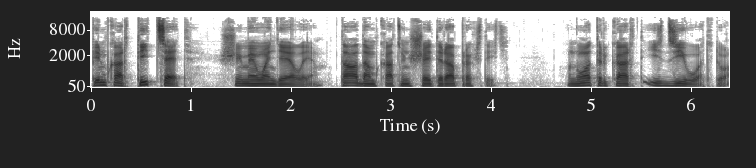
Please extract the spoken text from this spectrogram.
Pirmkārt, ticēt šim evaņģēlijam, tādam, kāds viņš šeit ir aprakstīts, un otrkārt, izdzīvot to.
